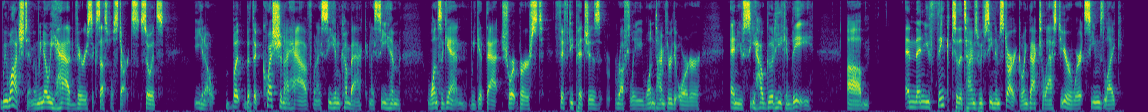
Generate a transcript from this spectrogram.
we watched him and we know he had very successful starts. So it's, you know, but but the question I have when I see him come back and I see him once again, we get that short burst, 50 pitches roughly, one time through the order, and you see how good he can be. Um, and then you think to the times we've seen him start, going back to last year, where it seems like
